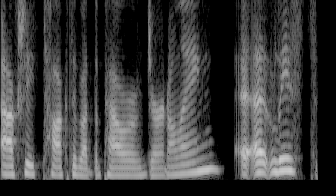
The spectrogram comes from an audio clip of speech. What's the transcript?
actually talked about the power of journaling at least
